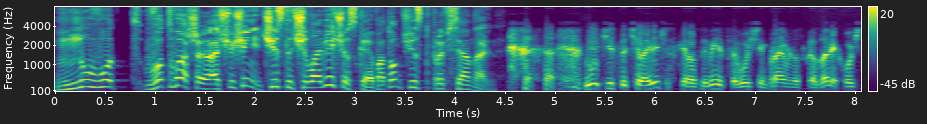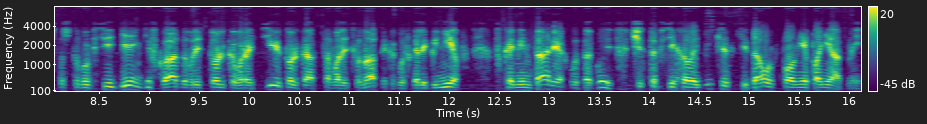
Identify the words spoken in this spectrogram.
Ну вот, вот ваше ощущение чисто человеческое, а потом чисто профессиональное. Ну, чисто человеческое, разумеется, вы очень правильно сказали. Хочется, чтобы все деньги вкладывались только в Россию, только оставались у нас. И, как вы сказали, гнев в комментариях, вот такой чисто психологически, да, он вполне понятный.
